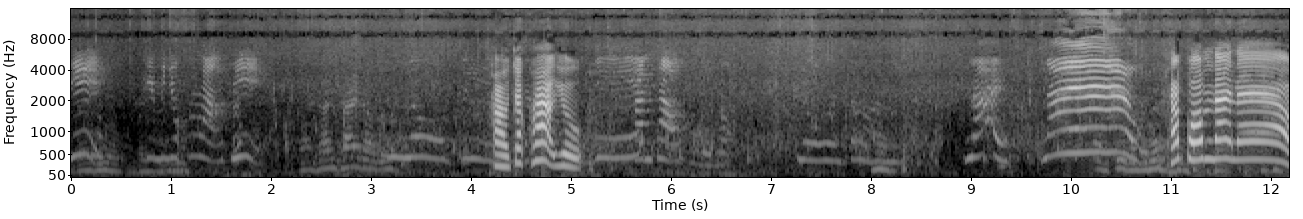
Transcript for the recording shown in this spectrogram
พี่พี่มันอยู่ข้างหลังพี่ลูกพี่ ขาวจักภาคอยู่ครับผมได้แล้ว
